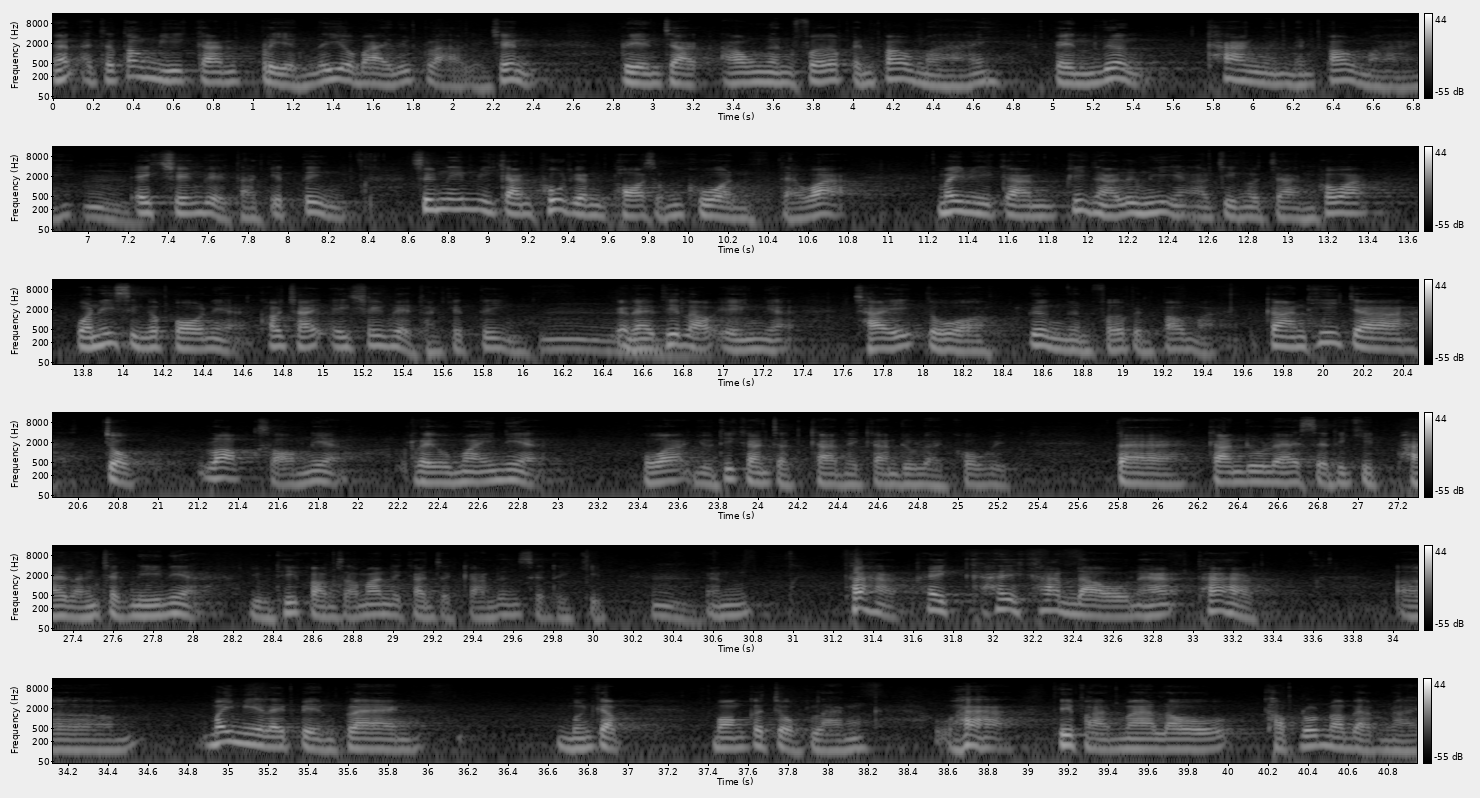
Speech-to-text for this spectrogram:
งั้นอาจจะต้องมีการเปลี่ยนนโยบายหรือเปล่า อย่างเช่น เปลี่ยนจากเอาเงินเฟ้อเป็นเป้าหมาย เป็นเรื่องค่าเงินเป็นเป้าหมาย exchange rate targeting ซึ่งนี่มีการพูดกันพอสมควร แต่ว่าไม่มีการพิจารณาเรื่องนี้อย่างเอาจริงเอาจังเพราะว่าวันนี้สิงคโปร์เนี่ยเขาใช้ exchange rate targeting ขณะที่เราเองเนี่ยใช้ตัวเรื่องเงินเฟ้อเป็นเป้าหมาย การที่จะจบรอบสองเนี่ยเร็วไหมเนี่ยเพ ราะว่าอยู่ที่การจัดการในการดูแลโควิด แต่การดูแลเศรษฐกิจภายหลังจากนี้เนี่ยอยู่ที่ความสามารถในการจัดการเรื่องเศรษฐกิจงั้นถ้าหากให้ให้คาดเดานะฮะถ้าหากเอ่อไม่มีอะไรเปลี่ยนแปลง เหมือนกับมองกระจกหลังว่าที่ผ่านมาเราขับรถมาแบบไหน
